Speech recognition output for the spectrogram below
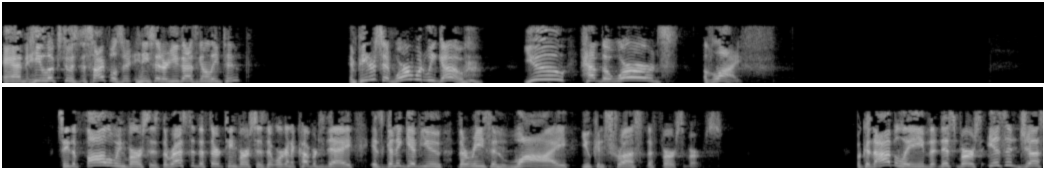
And he looks to his disciples and he said, Are you guys going to leave too? And Peter said, Where would we go? You have the words of life. See, the following verses, the rest of the 13 verses that we're going to cover today, is going to give you the reason why you can trust the first verse. Because I believe that this verse isn't just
